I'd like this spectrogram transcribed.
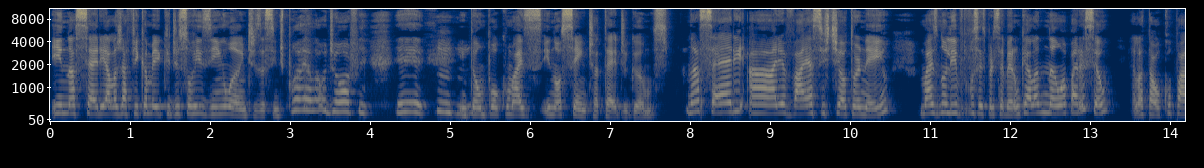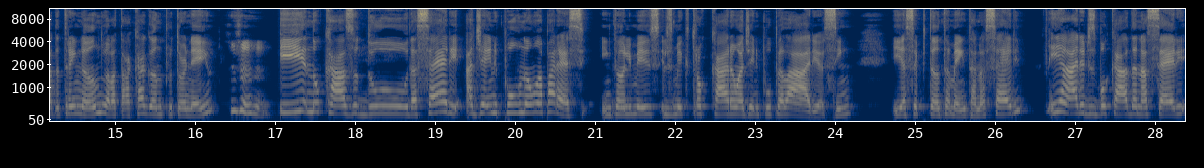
e na série ela já fica meio que de sorrisinho antes, assim, tipo, ah, ela é o Joffrey. Uhum. Então um pouco mais inocente até, digamos. Na série, a Arya vai assistir ao torneio, mas no livro vocês perceberam que ela não apareceu. Ela tá ocupada treinando, ela tá cagando pro torneio. e no caso do da série, a Jane Poole não aparece. Então ele meio, eles meio que trocaram a Jane Poole pela Arya, assim. E a Septan também tá na série. E a Arya desbocada na série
